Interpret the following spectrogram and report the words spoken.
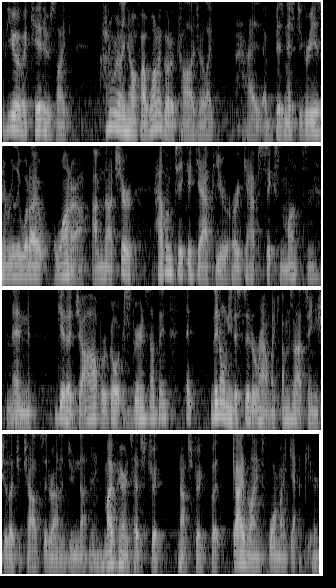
if you have a kid who's like, I don't really know if I want to go to college or like I, a business degree isn't really what I want or I, I'm not sure, have them take a gap year or a gap six months mm-hmm. and get a job or go experience mm-hmm. something. And they don't need to sit around. Like I'm just not saying you should let your child sit around and do nothing. Mm-hmm. My parents had strict, not strict, but guidelines for my gap year.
